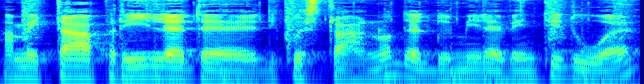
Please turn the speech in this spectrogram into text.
a metà aprile de, di quest'anno, del 2022.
